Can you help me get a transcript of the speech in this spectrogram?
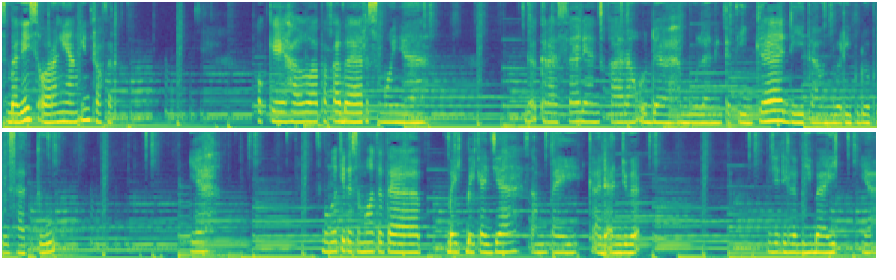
sebagai seorang yang introvert. Oke, halo apa kabar semuanya? Gak kerasa dan sekarang udah bulan ketiga di tahun 2021. Ya, semoga kita semua tetap baik-baik aja sampai keadaan juga menjadi lebih baik ya.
